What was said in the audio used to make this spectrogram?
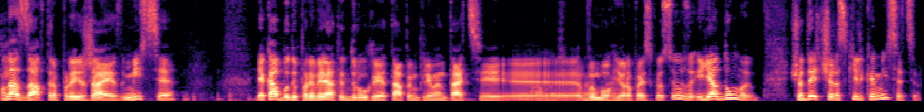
У нас завтра приїжджає місія, яка буде перевіряти другий етап імплементації е, вимог Європейського Союзу. І я думаю, що десь через кілька місяців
